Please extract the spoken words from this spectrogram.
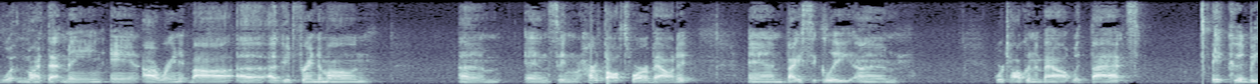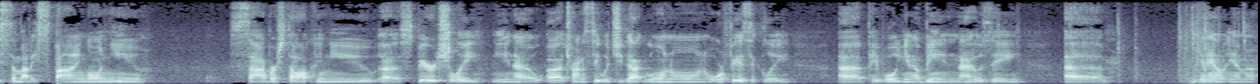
what might that mean? And I ran it by a, a good friend of mine um, and seen what her thoughts were about it. And basically, um, we're talking about with bats, it could be somebody spying on you, cyber stalking you, uh, spiritually, you know, uh, trying to see what you got going on, or physically. Uh, people, you know, being nosy. Uh, get out, Emma.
